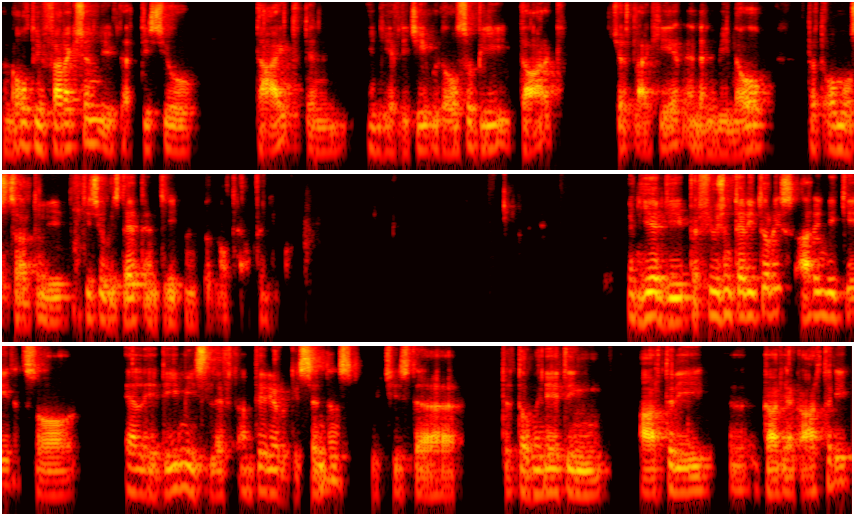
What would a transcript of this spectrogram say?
an old infarction, if that tissue died, then in the FDG would also be dark, just like here. And then we know that almost certainly the tissue is dead and treatment will not help anymore. And here the perfusion territories are indicated. So LAD means left anterior descendens, which is the, the dominating artery, uh, cardiac artery.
